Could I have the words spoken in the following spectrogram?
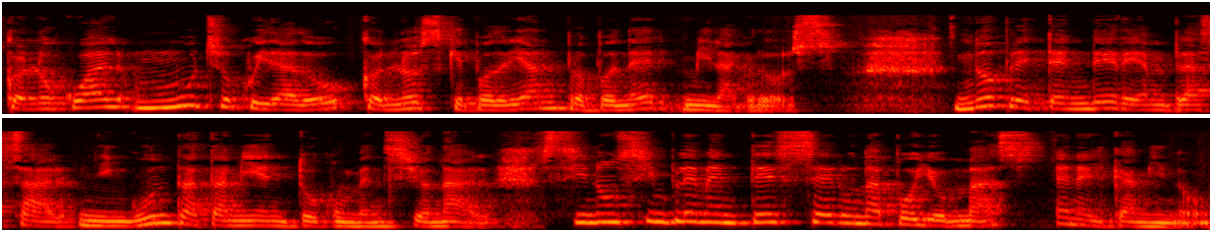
con lo cual mucho cuidado con los que podrían proponer milagros. No pretende reemplazar ningún tratamiento convencional, sino simplemente ser un apoyo más en el camino.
